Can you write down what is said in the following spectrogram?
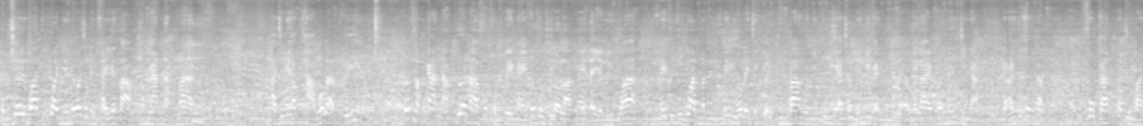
ผมเชื่อเลยว่าทุกวันนี้ไม่ว่าจะเป็นใครก็ตามทำงานหนักมาก อาจจะมีคำถามว่าแบบเฮ้ยก็ทำงานหนักเพื่ออนาคตของตัวเองไงเพื่อคนที่เรารักไงแต่อย่าลืมว่าในทุกๆวันมันไม่รู้อะไรจะเกิดขึ้นบ้างวันนี้พรุ่งนี้อาจจะไม่มีกันอยู่แล้วก็ได้เพราะฉะนั้นจริงๆอะอยากให้ทุกคนแบบโฟกัสปัจจุบัน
